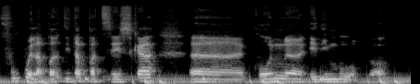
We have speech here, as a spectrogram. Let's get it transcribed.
fu quella partita pazzesca eh, con Edimburgo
